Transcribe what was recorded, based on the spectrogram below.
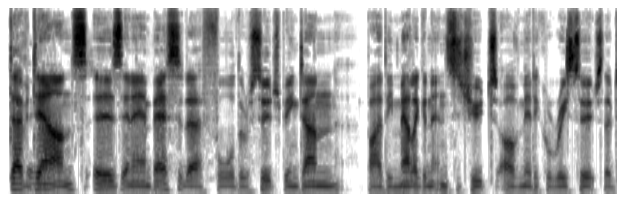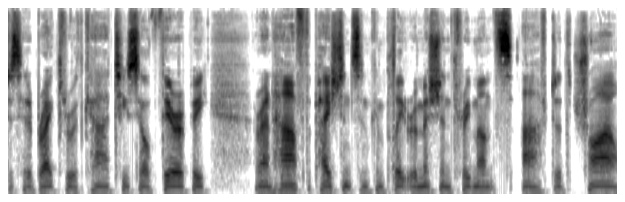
David Downs is an ambassador for the research being done by the Malaghan Institute of Medical Research. They've just had a breakthrough with CAR T cell therapy. Around half the patients in complete remission three months after the trial.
